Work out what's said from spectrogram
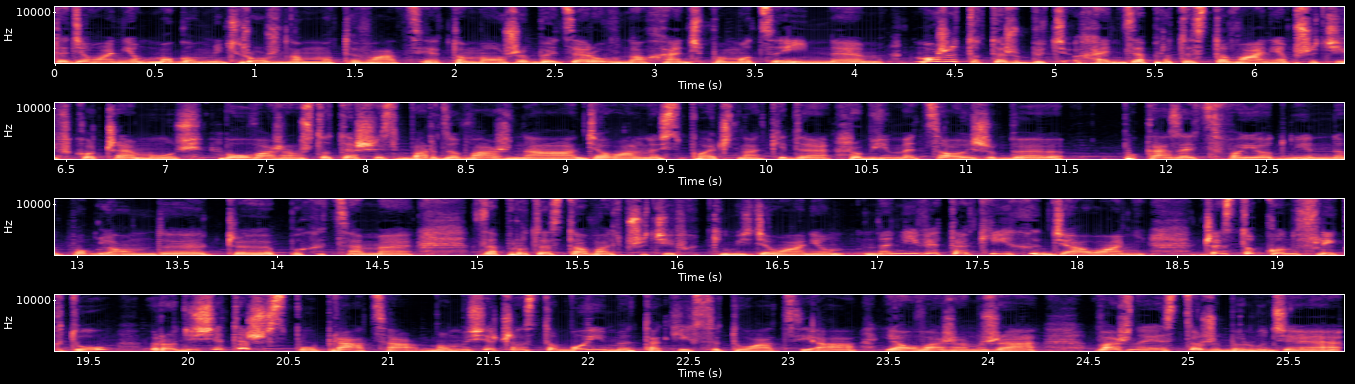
te działania mogą mieć różną motywację. To może być zarówno chęć pomocy innym, może to też być chęć zaprotestowania przeciwko czemuś, bo uważam, że to też jest bardzo ważna działalność społeczna, kiedy robimy coś, żeby pokazać swoje odmienne poglądy, czy chcemy zaprotestować przeciw jakimś działaniom. Na niwie takich działań, często konfliktu, rodzi się też współpraca, bo my się często boimy takich sytuacji, a ja uważam, że ważne jest to, żeby ludzie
